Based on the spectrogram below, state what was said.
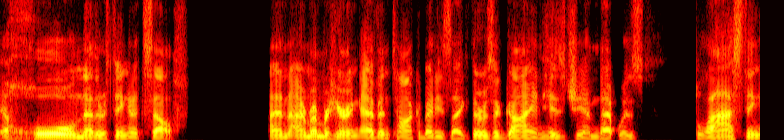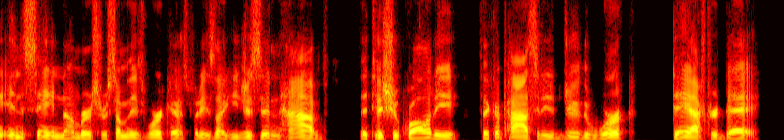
a whole nother thing in itself. And I remember hearing Evan talk about he's like, there was a guy in his gym that was blasting insane numbers for some of these workouts, but he's like, he just didn't have the tissue quality, the capacity to do the work day after day.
